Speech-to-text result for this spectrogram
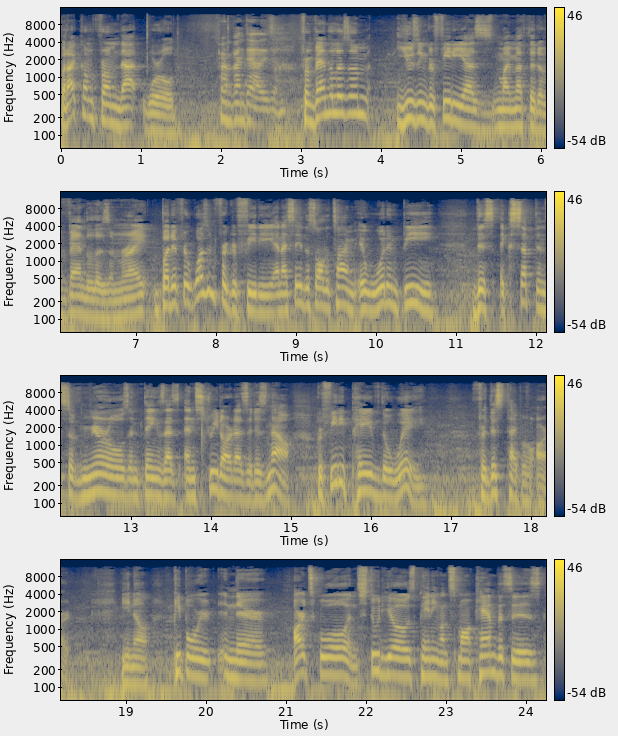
But I come from that world. From vandalism. From vandalism, using graffiti as my method of vandalism, right? But if it wasn't for graffiti, and I say this all the time, it wouldn't be this acceptance of murals and things as and street art as it is now. Graffiti paved the way for this type of art. You know, people were in their art school and studios painting on small canvases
